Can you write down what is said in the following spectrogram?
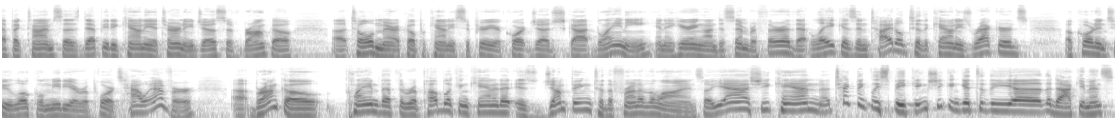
Epoch Times says Deputy County Attorney Joseph Branco uh, told Maricopa County Superior Court Judge Scott Blaney in a hearing on December 3rd that Lake is entitled to the county's records, according to local media reports. However, uh, Branco claimed that the Republican candidate is jumping to the front of the line. So yeah, she can, uh, technically speaking, she can get to the uh, the documents,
